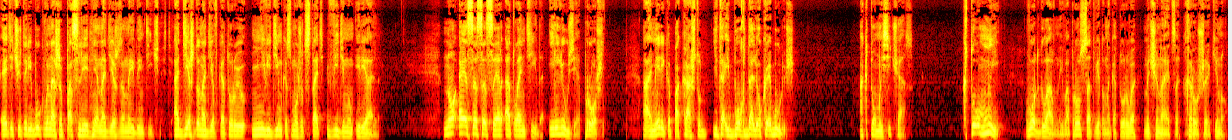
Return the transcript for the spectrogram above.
Эти четыре буквы – наша последняя надежда на идентичность. Одежда, надев которую невидимка сможет стать видимым и реальным. Но СССР – Атлантида, иллюзия, прошлое. А Америка пока что, и дай бог, далекое будущее. А кто мы сейчас? Кто мы? Вот главный вопрос, с ответа на которого начинается хорошее кино.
